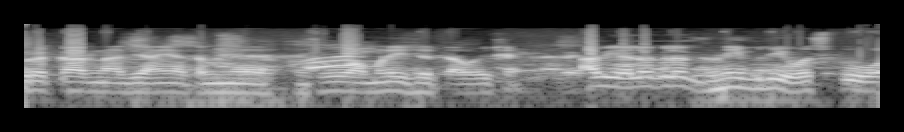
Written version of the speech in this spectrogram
પ્રકારના જે અહીંયા તમને જોવા મળી જતા હોય છે. આવી અલગ અલગ ઘણી બધી વસ્તુઓ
